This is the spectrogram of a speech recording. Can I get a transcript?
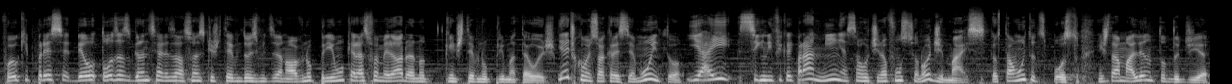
Foi o que precedeu todas as grandes realizações que a gente teve em 2019 no Primo, que aliás foi o melhor ano que a gente teve no Primo até hoje. E a gente começou a crescer muito, e aí significa que pra mim essa rotina funcionou demais. Eu tava muito disposto. A gente tava malhando todo dia,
